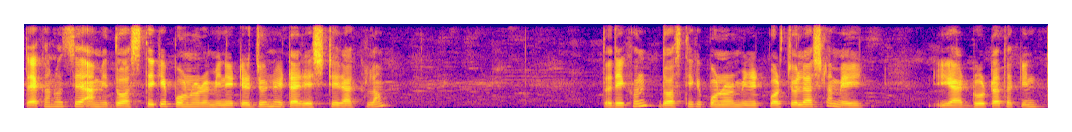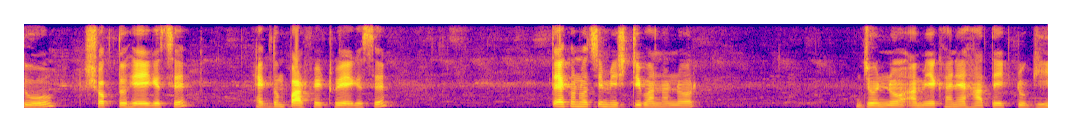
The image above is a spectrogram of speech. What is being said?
তো এখন হচ্ছে আমি 10 থেকে পনেরো মিনিটের জন্য এটা রেস্টে রাখলাম। তো দেখুন 10 থেকে পনেরো মিনিট পর চলে আসলাম। এই ইয়ার ডোটাটা কিন্তু শক্ত হয়ে গেছে, একদম পারফেক্ট হয়ে গেছে। তো এখন হচ্ছে মিষ্টি বানানোর জন্য আমি এখানে হাতে একটু ঘি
